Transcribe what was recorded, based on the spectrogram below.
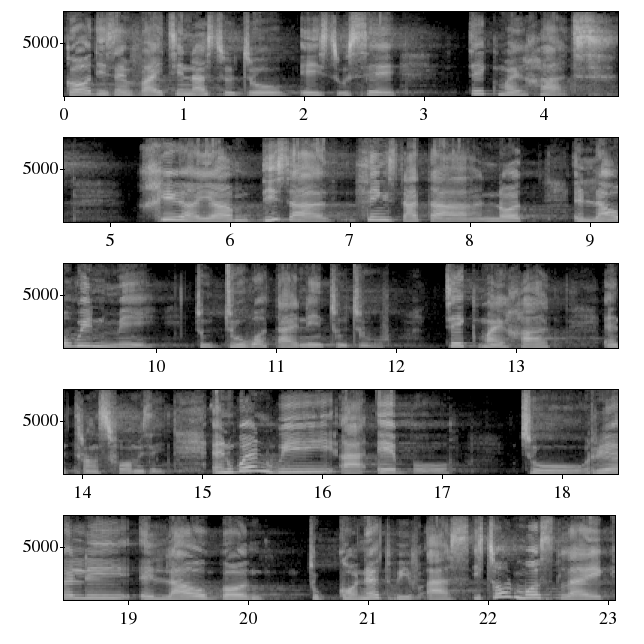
God is inviting us to do is to say, Take my heart. Here I am. These are things that are not allowing me to do what I need to do. Take my heart and transform it. And when we are able to really allow God to connect with us, it's almost like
